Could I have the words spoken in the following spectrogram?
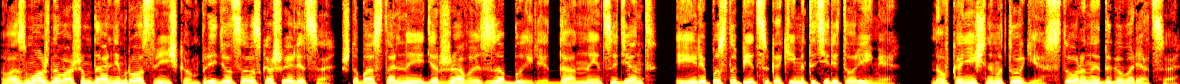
«Возможно, вашим дальним родственничкам придется раскошелиться, чтобы остальные державы забыли данный инцидент или поступиться какими-то территориями. Но в конечном итоге стороны договорятся.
